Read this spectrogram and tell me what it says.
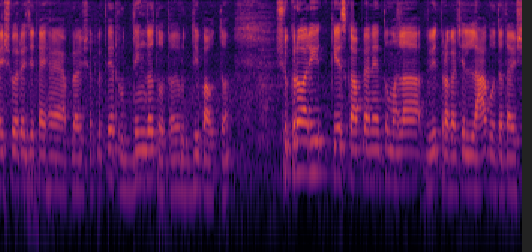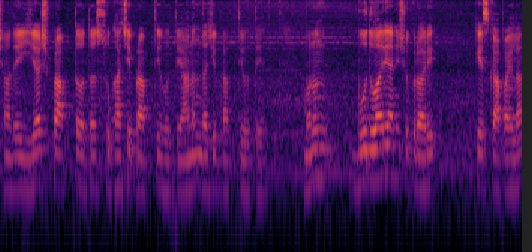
ऐश्वर जे काही आहे आपल्या आयुष्यातलं ते वृद्धिंगत होतं वृद्धी पावतं. शुक्रवारी केस कापल्याने तुम्हाला विविध प्रकारचे लाभ होतात आयुष्यामध्ये. यश प्राप्त होतं सुखाची प्राप्ती होते आनंदाची प्राप्ती होते. म्हणून बुधवारी आणि शुक्रवारी केस कापायला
